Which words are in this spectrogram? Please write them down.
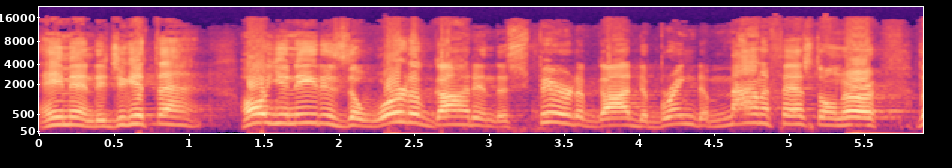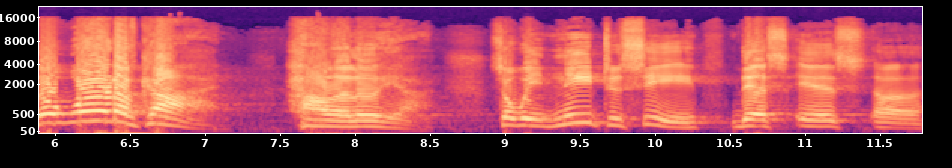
Amen. Did you get that? All you need is the Word of God and the Spirit of God to bring to manifest on earth the Word of God. Hallelujah. So we need to see this is uh,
